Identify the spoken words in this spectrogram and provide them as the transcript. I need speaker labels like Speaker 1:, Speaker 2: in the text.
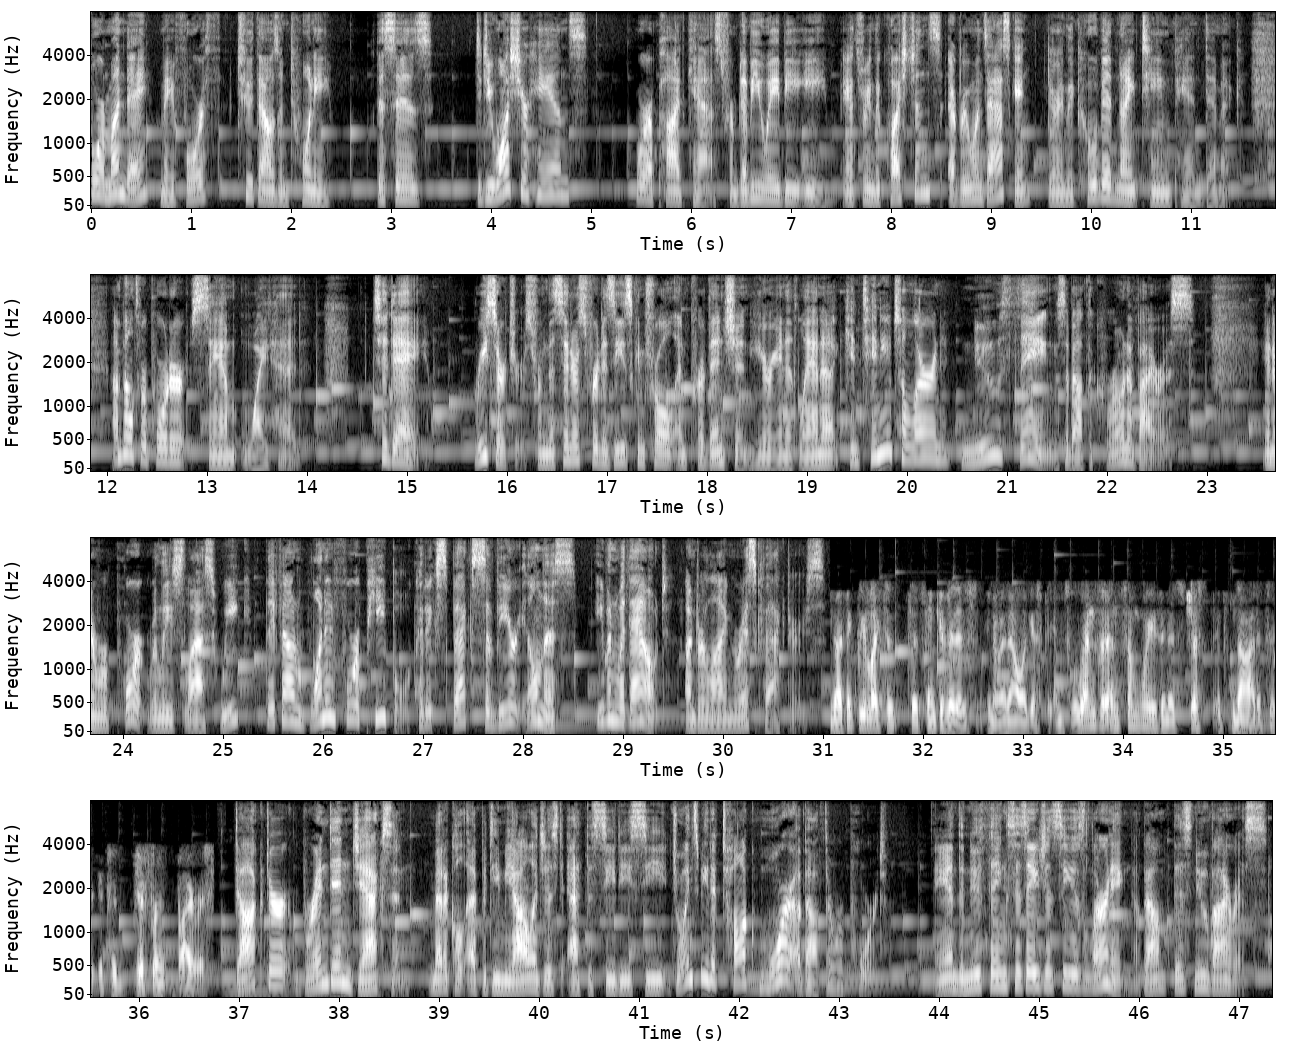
Speaker 1: For Monday, May 4th, 2020, this is Did You Wash Your Hands? We're a podcast from WABE answering the questions everyone's asking during the COVID 19 pandemic. I'm health reporter Sam Whitehead. Today, researchers from the Centers for Disease Control and Prevention here in Atlanta continue to learn new things about the coronavirus. In a report released last week, they found one in four people could expect severe illness even without underlying risk factors.
Speaker 2: You know, I think we like to, to think of it as, you know, analogous to influenza in some ways, and it's just, it's not. It's a, it's a different virus.
Speaker 1: Dr. Brendan Jackson, medical epidemiologist at the CDC, joins me to talk more about the report and the new things his agency is learning about this new virus.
